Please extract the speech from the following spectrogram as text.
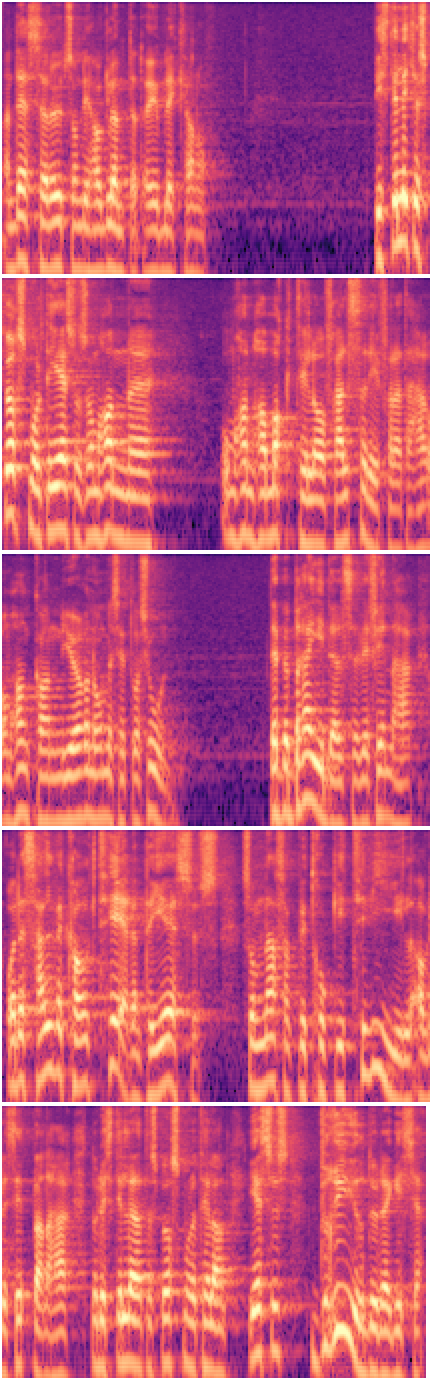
Men det ser det ut som de har glemt et øyeblikk her nå. De stiller ikke spørsmål til Jesus om han eh, om han har makt til å frelse dem fra dette, her, om han kan gjøre noe med situasjonen. Det er bebreidelse vi finner her. Og det er selve karakteren til Jesus som nær sagt blir trukket i tvil av disiplene her når de stiller dette spørsmålet til ham. 'Jesus, bryr du deg ikke?'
